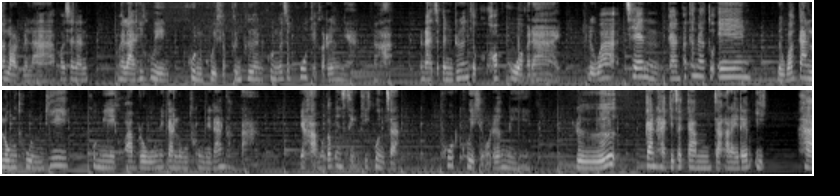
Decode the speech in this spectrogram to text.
ตลอดเวลา เพราะฉะนั้น เวลาที่คุยคุณคุยกับเพื่อนๆ คุณก็จะพูดเกี่ยวกับเรื่องนี้นะคะ มันอาจจะเป็นเรื่องเกี่ยวกับครอบครัวก็ได้ หรือว่าเช่น การพัฒนาตัวเอง หรือว่าการลงทุนที่คุณมีความรู้ในการลงทุนในด้านต่างๆเนี่ยค่ะมันก็เป็นสิ่งที่คุณจะพูดคุยเกี่ยวกับเรื่องนี้ หรือการหากิจกรรมจากอะไรได้อีก หา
